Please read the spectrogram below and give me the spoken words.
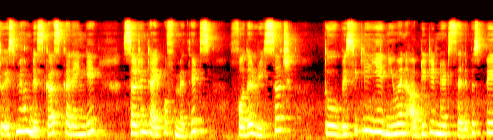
तो इसमें हम डिस्कस करेंगे certain type of methods for the research तो बेसिकली ये new and updated net syllabus पे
